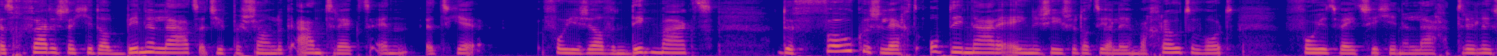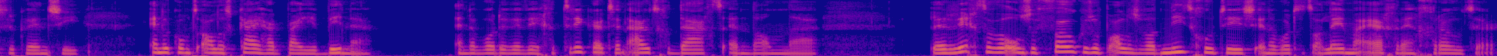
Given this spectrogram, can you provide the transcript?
het gevaar is dat je dat binnenlaat, het je persoonlijk aantrekt en het je voor jezelf een ding maakt. De focus legt op die nare energie, zodat die alleen maar groter wordt. Voor je het weet zit je in een lage trillingsfrequentie. En dan komt alles keihard bij je binnen. En dan worden we weer getriggerd en uitgedaagd. En dan uh, richten we onze focus op alles wat niet goed is. En dan wordt het alleen maar erger en groter.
